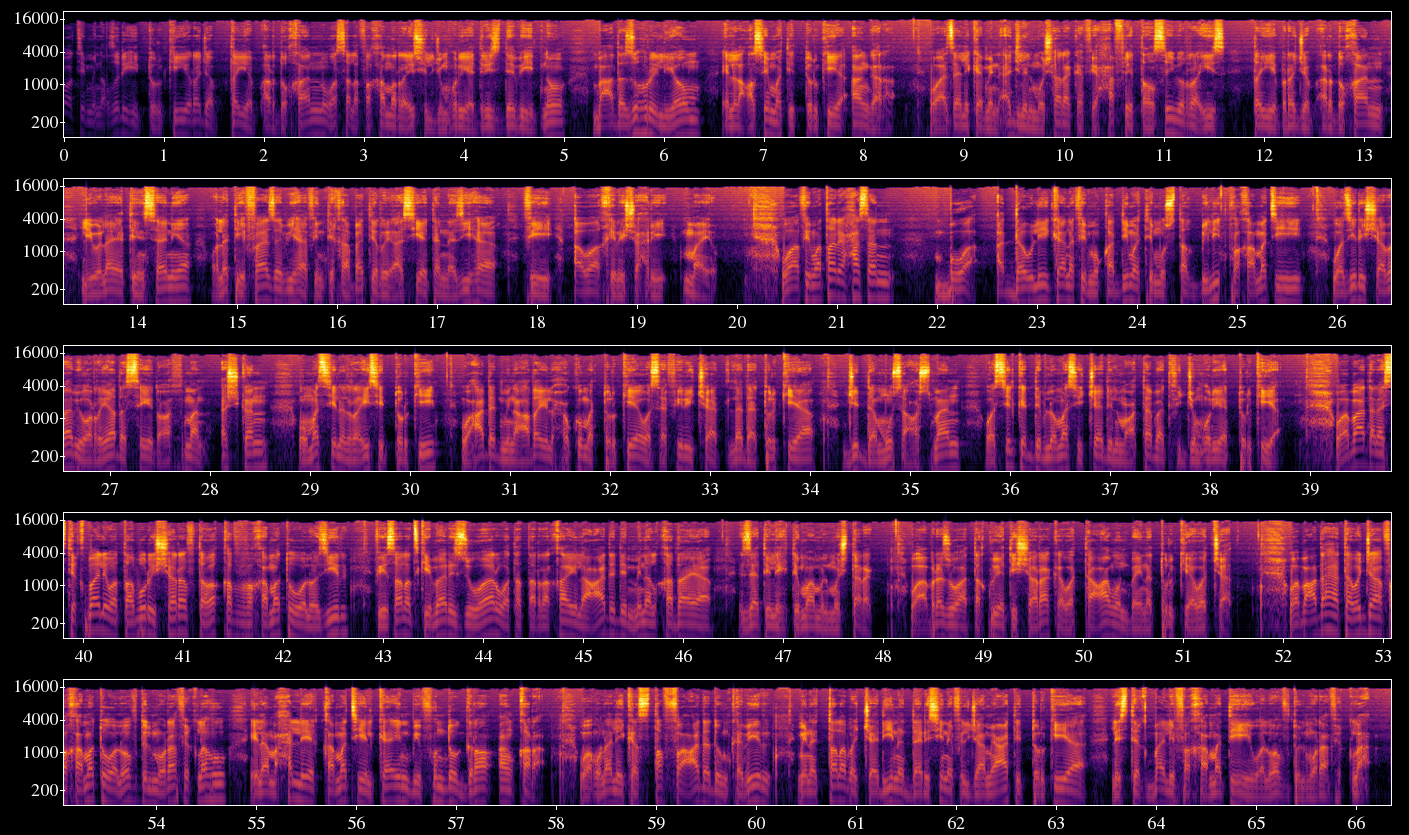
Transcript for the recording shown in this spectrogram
بخطوة من نظيره التركي رجب طيب أردوغان وصل فخامة الرئيس الجمهورية إدريس ديفيد نو بعد ظهر اليوم إلى العاصمة التركية أنقرة وذلك من أجل المشاركة في حفل تنصيب الرئيس طيب رجب أردوغان لولاية ثانية والتي فاز بها في انتخابات الرئاسية النزيهة في أواخر شهر مايو. وفي مطار حسن بوا الدولي كان في مقدمة مستقبلي فخامته وزير الشباب والرياضة السيد عثمان أشكن ممثل الرئيس التركي وعدد من أعضاء الحكومة التركية وسفير تشاد لدى تركيا جدة موسى عثمان والسلك الدبلوماسي التشادي المعتمد في الجمهورية التركية. وبعد الاستقبال وطابور الشرف توقف فخامته والوزير في صالة كبار الزوار وتطرقا إلى عدد من القضايا ذات الاهتمام المشترك وأبرزها تقوية الشراكة والتعاون بين تركيا وتشاد وبعدها توجه فخامته والوفد المرافق له إلى محل إقامته الكائن بفندق جران أنقرة وهنالك اصطف عدد كبير من الطلبة التشاديين الدارسين في الجامعات التركية لاستقبال فخامته والوفد المرافق له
